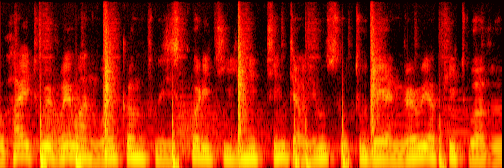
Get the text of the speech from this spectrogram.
So hi to everyone, welcome to this quality unit interview. So today I'm very happy to have a,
